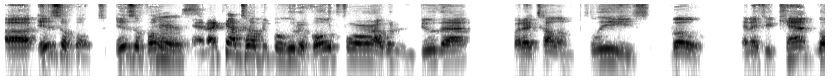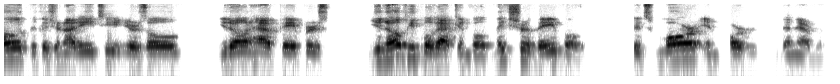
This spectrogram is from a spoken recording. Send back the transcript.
uh, is a vote, is a vote. And I can't tell people who to vote for. I wouldn't do that. But I tell them, please vote. And if you can't vote because you're not 18 years old, you don't have papers, you know people that can vote. Make sure they vote. It's more important than ever.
